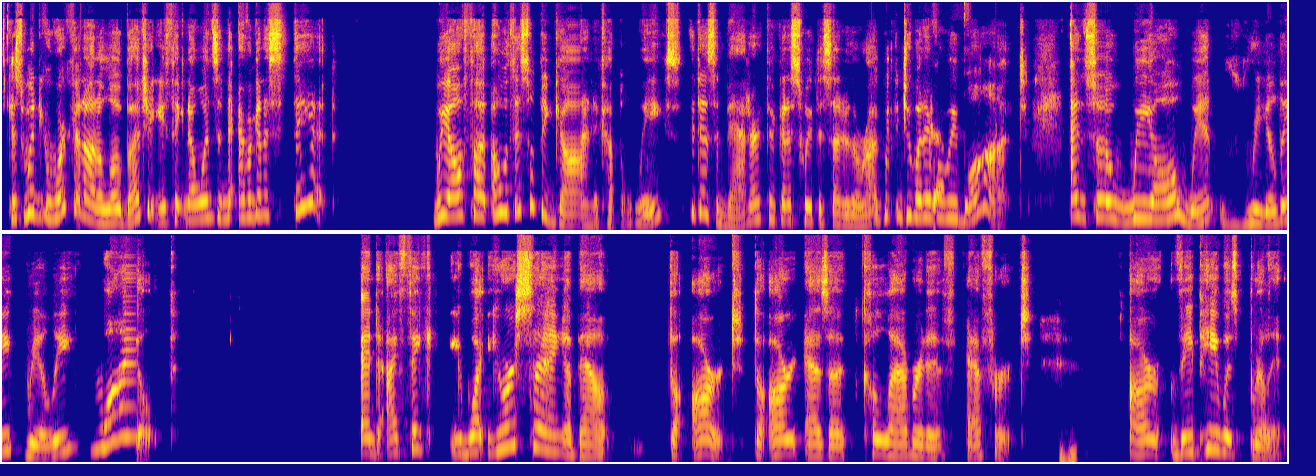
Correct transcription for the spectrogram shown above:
Because when you're working on a low budget, you think no one's ever going to see it we all thought, oh, this will be gone in a couple of weeks. It doesn't matter. They're going to sweep this under the rug. We can do whatever yeah. we want. And so we all went really, really wild. And I think what you're saying about the art, the art as a collaborative effort, mm-hmm. our VP was brilliant.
